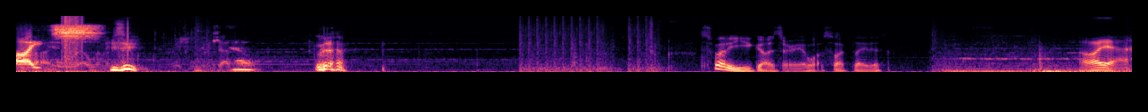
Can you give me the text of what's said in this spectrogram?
Nice. Easy. Mission successful. Hell. Swear to you guys are here whilst I play this. Oh yeah.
